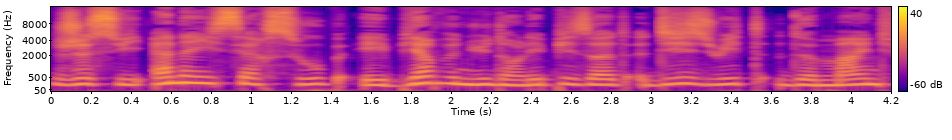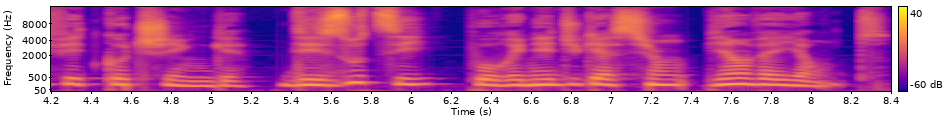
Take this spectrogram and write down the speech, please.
Je suis Anaïs Sersoub et bienvenue dans l'épisode 18 de MindFit Coaching, des outils pour une éducation bienveillante.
